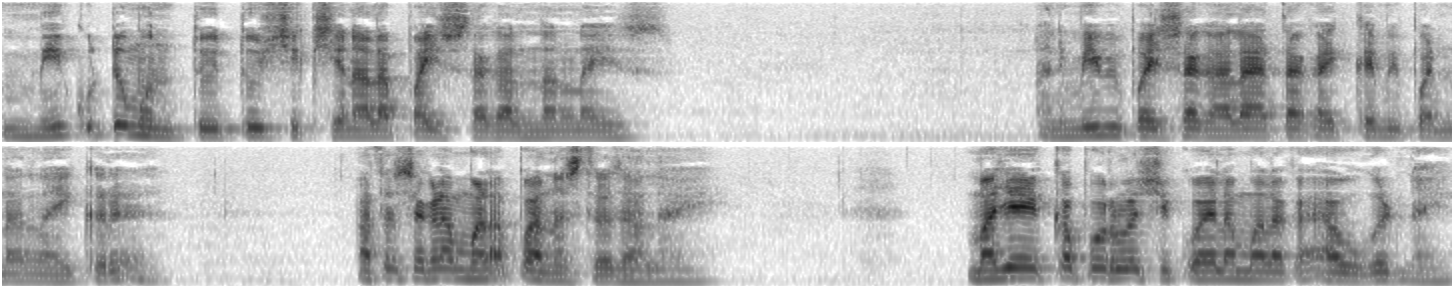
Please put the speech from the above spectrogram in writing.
मी कुठं म्हणतोय तू शिक्षणाला पैसा घालणार नाहीस? आणि मी बी पैसा घालाय आता काही कमी पडणार नाही खरं? आता सगळा मळा पानस्त्र झाला आहे माझ्या एका पोराला शिकवायला मला काय अवघड नाही.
